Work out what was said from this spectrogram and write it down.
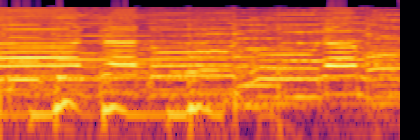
sacra todo.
